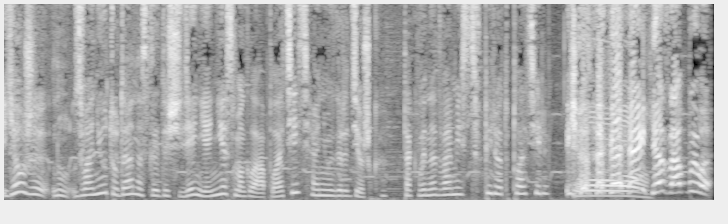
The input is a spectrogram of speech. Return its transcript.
И я уже, ну, звоню туда на следующий день, я не смогла оплатить. Они мне говорят, девушка, так вы на два месяца вперед оплатили? Я такая, Я забыла,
